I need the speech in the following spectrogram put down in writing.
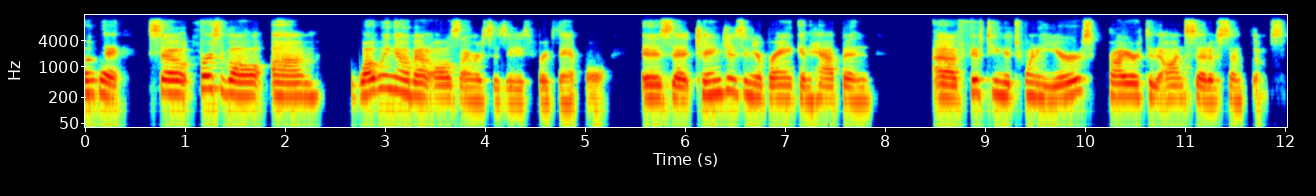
Okay. So, first of all, um, what we know about Alzheimer's disease, for example, is that changes in your brain can happen uh, 15 to 20 years prior to the onset of symptoms.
